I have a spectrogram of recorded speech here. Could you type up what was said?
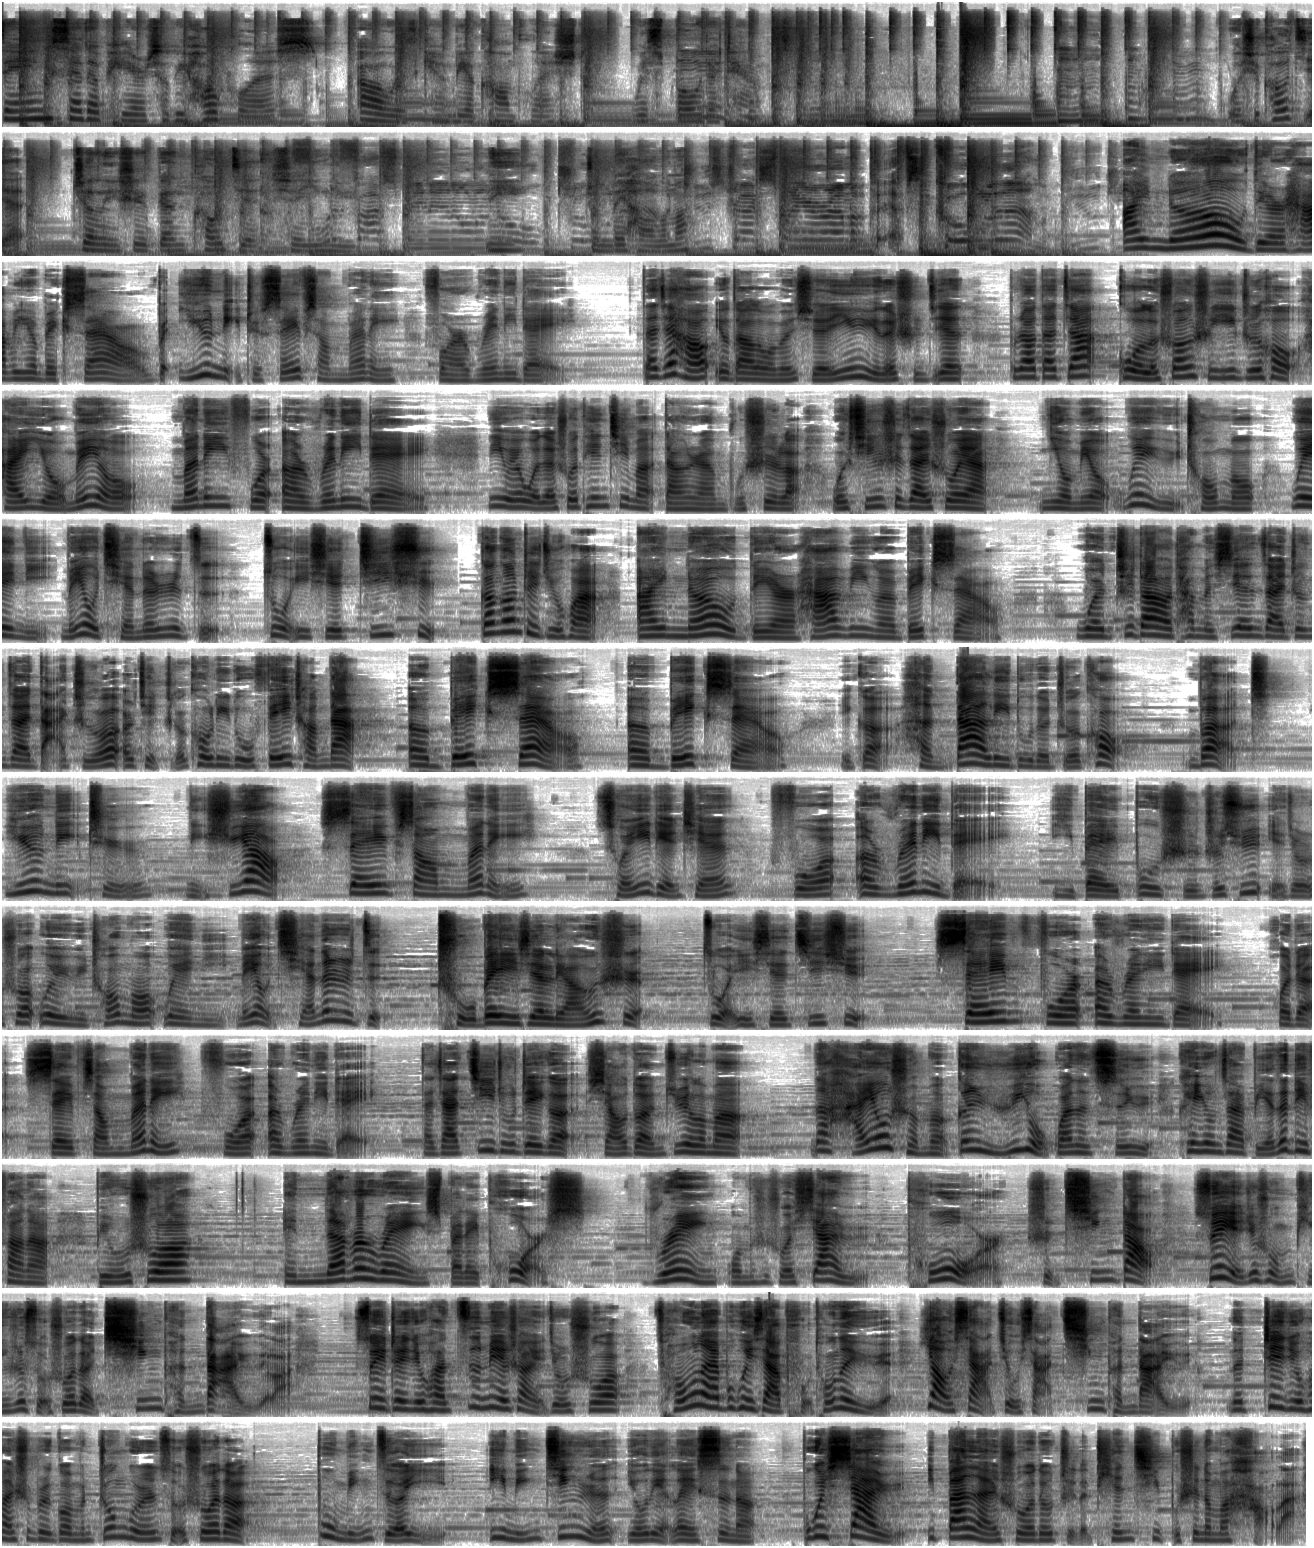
Things that appear to be hopeless always can be accomplished with bold attempt. 我是抠姐，这里是跟抠姐学英语。你准备好了吗？I know they're having a big sale, but you need to save some money for a rainy day. 大家好，又到了我们学英语的时间。 不知道大家过了双十一之后还有没有 money for a rainy day？你以为我在说天气吗？当然不是了，我其实是在说呀，你有没有未雨绸缪，为你没有钱的日子做一些积蓄？刚刚这句话，I know they are having a big sale。我知道他们现在正在打折，而且折扣力度非常大。A big sale，a big sale。一个很大力度的折扣，but you need to，你需要 save some money，存一点钱 for a rainy day，以备不时之需。也就是说，未雨绸缪，为你没有钱的日子储备一些粮食，做一些积蓄。Save for a rainy day，或者 save some money for a rainy day。大家记住这个小短句了吗？那还有什么跟雨有关的词语可以用在别的地方呢？比如说，It never rains but it pours。Rain 我们是说下雨，pour 是倾倒，所以也就是我们平时所说的倾盆大雨了。所以这句话字面上也就是说，从来不会下普通的雨，要下就下倾盆大雨。那这句话是不是跟我们中国人所说的“不鸣则已，一鸣惊人”有点类似呢？不过下雨一般来说都指的天气不是那么好啦，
